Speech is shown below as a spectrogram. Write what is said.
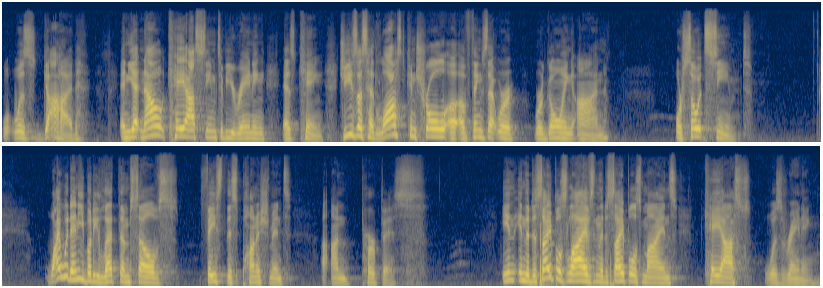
was God. And yet now chaos seemed to be reigning as king. Jesus had lost control of things that were, were going on, or so it seemed. Why would anybody let themselves face this punishment uh, on purpose? In, in the disciples' lives, in the disciples' minds, chaos was reigning.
